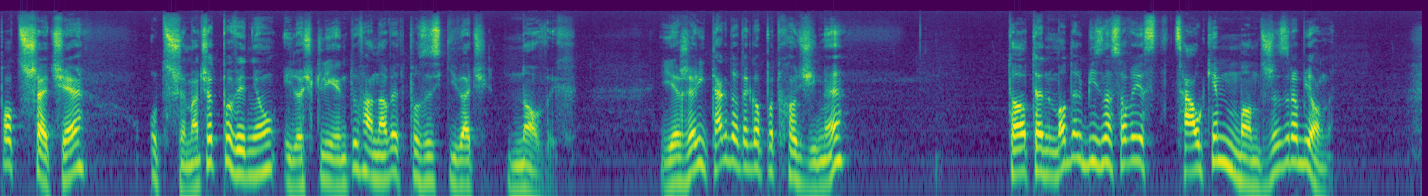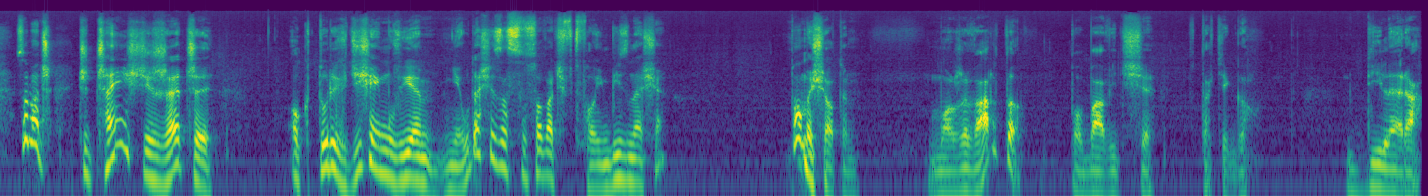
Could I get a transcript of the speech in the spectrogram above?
po trzecie utrzymać odpowiednią ilość klientów, a nawet pozyskiwać nowych. Jeżeli tak do tego podchodzimy, to ten model biznesowy jest całkiem mądrze zrobiony. Zobacz, czy część rzeczy, o których dzisiaj mówiłem, nie uda się zastosować w Twoim biznesie? Pomyśl o tym. Może warto pobawić się w takiego dealera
